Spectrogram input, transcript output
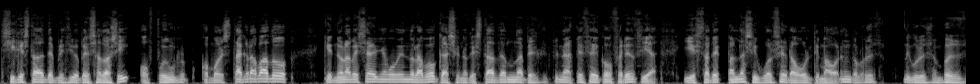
sí que estaba desde el principio pensado así, o fue un, como está grabado que no la ves a ella moviendo la boca, sino que está dando una, una especie de conferencia y está de espaldas, igual será última hora. Pues, curioso. Pues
